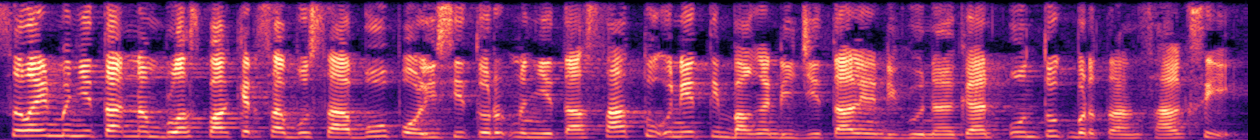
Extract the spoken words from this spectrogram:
Selain menyita 16 paket sabu-sabu, polisi turut menyita satu unit timbangan digital yang digunakan untuk bertransaksi.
